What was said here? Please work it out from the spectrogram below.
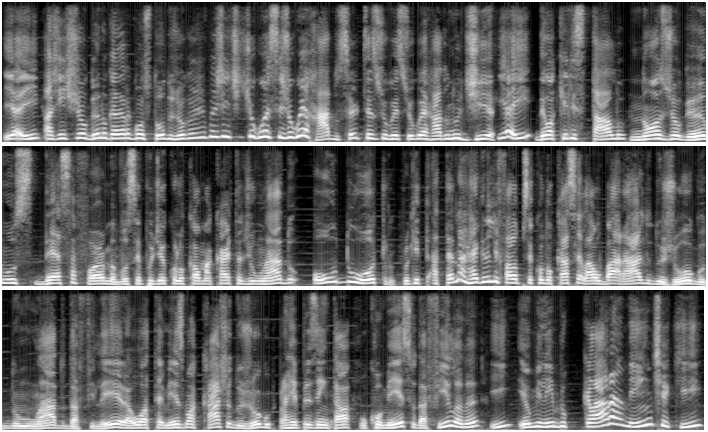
E aí, a gente jogando, a galera gostou do jogo. A gente jogou esse jogo errado, certeza jogou esse jogo errado no dia. E aí, deu aquele estalo, nós jogamos dessa forma. Você podia colocar uma carta de um lado ou do outro. Porque até na regra ele fala pra você colocar, sei lá, o baralho do jogo num lado da fileira, ou até mesmo a caixa do jogo para representar o começo da fila, né? E eu me lembro claramente aqui,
